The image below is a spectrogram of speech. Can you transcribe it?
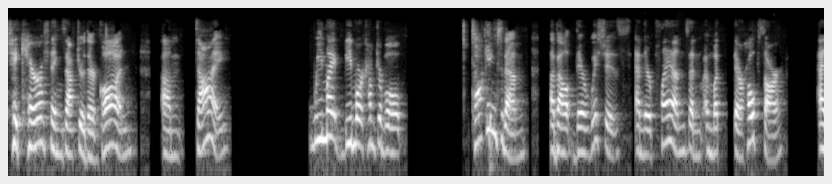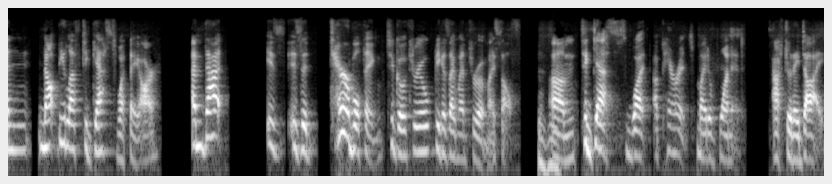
take care of things after they're gone um, die, we might be more comfortable talking to them about their wishes and their plans and, and what their hopes are and not be left to guess what they are. And that is is a terrible thing to go through because I went through it myself. Mm-hmm. Um, to guess what a parent might have wanted after they died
